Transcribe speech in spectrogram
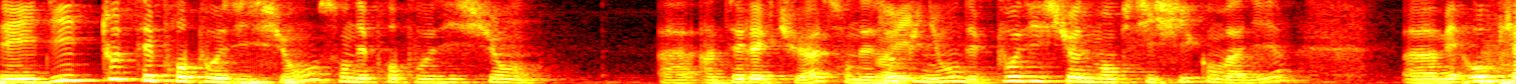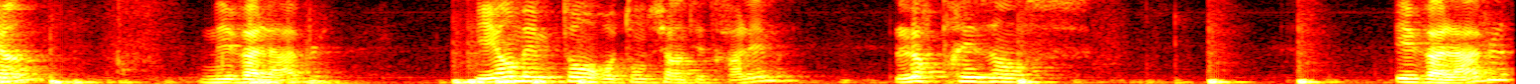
Et il dit toutes ces propositions sont des propositions euh, intellectuelles, sont des opinions, des positionnements psychiques, on va dire, euh, mais aucun n'est valable. Et en même temps, on retombe sur un tétralème, leur présence est valable,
